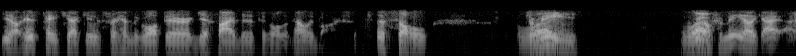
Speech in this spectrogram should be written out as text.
you know his paycheck is for him to go out there and get five minutes and go in the penalty box. so to right. me, you know, for me, like I, I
